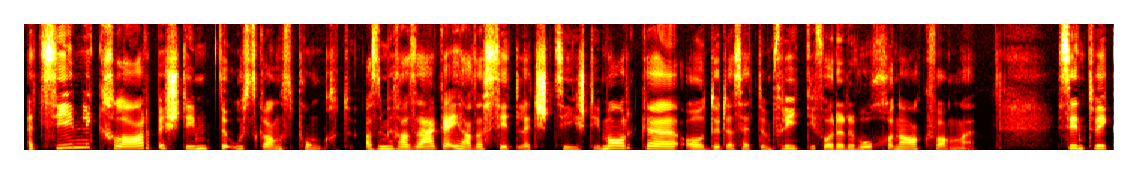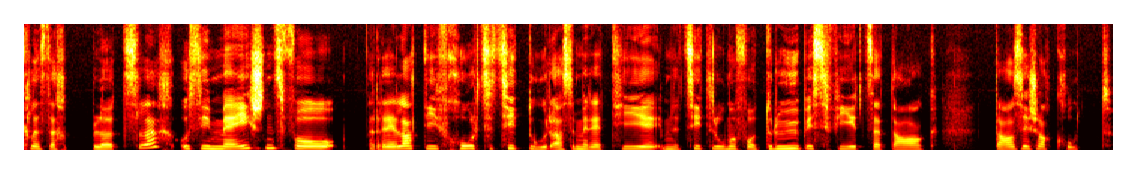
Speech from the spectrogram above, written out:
einen ziemlich klar bestimmten Ausgangspunkt. Also man kann sagen, ich habe das seit letztem Morgen oder das hat am Freitag vor einer Woche angefangen. Sie entwickeln sich plötzlich und sind meistens von relativ kurze Zeitdauer. Also wir reden hier in einem Zeitraum von 3 bis 14 Tagen. Das ist akut.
